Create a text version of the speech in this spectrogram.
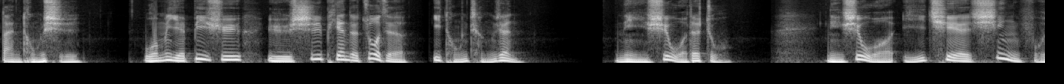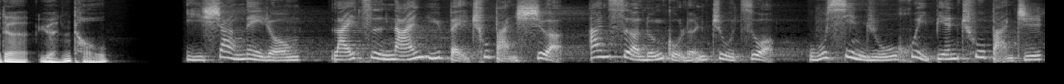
但同时，我们也必须与诗篇的作者一同承认：你是我的主，你是我一切幸福的源头。以上内容来自南与北出版社安瑟伦古伦著作，吴信如汇编出版之《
